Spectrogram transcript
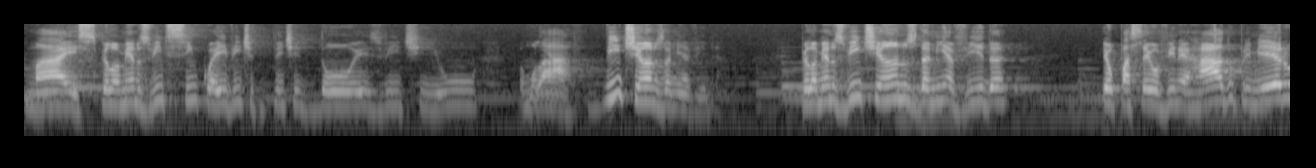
Mas pelo menos 25 aí, 20, 22, 21, vamos lá, 20 anos da minha vida. Pelo menos 20 anos da minha vida, eu passei ouvindo errado, primeiro,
